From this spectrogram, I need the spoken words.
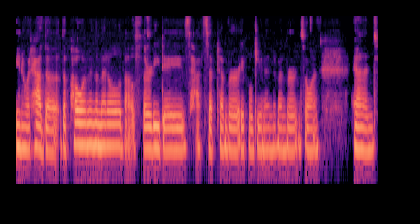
you know it had the the poem in the middle about 30 days half september april june and november and so on. And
